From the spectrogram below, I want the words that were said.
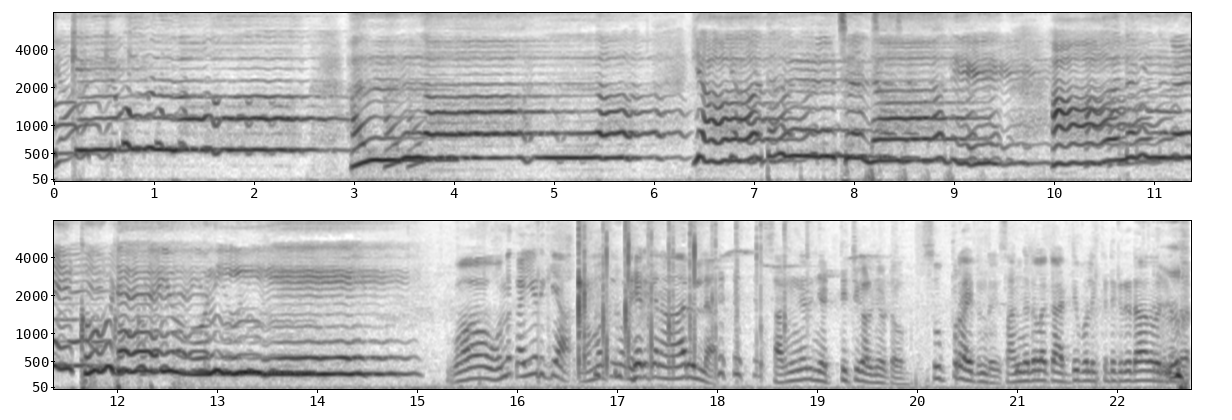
ഹക്കീമുല്ലാ കൈയടിക്ക നമുക്ക് കൈയടിക്കാൻ ആരുമില്ല. സംഗതി ഞെട്ടിച്ച് കളഞ്ഞു കേട്ടോ. സൂപ്പർ ആയിട്ടുണ്ട് സംഗതികളൊക്കെ അടിപൊളി കിട്ടിക്കിടാന്ന് വരുന്നുണ്ട്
